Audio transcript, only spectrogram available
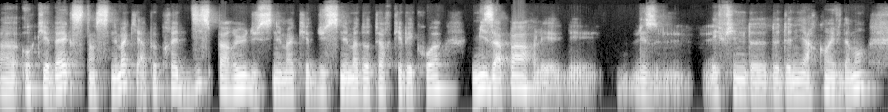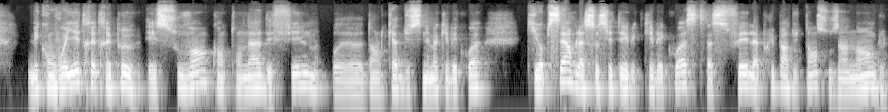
euh, au Québec. C'est un cinéma qui a à peu près disparu du cinéma, du cinéma d'auteur québécois, mis à part les, films de, Denis Arcand, évidemment, mais qu'on voyait très très peu. Et souvent, quand on a des films euh, dans le cadre du cinéma québécois qui observent la société québécoise, ça se fait la plupart du temps sous un angle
